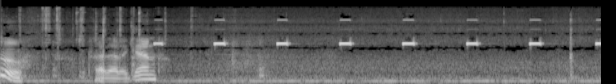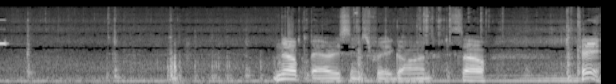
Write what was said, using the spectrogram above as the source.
Ooh, try that again. Nope, battery seems pretty gone. So, okay,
